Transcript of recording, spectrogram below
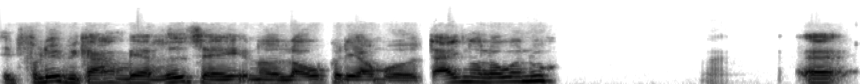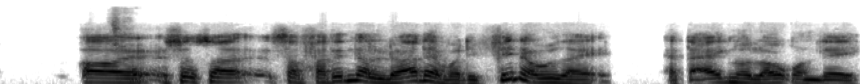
et forløb i gang med at vedtage noget lov på det område. Der er ikke noget lov endnu. Øh, og så, så, så fra den der lørdag, hvor de finder ud af, at der er ikke noget lovgrundlag,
